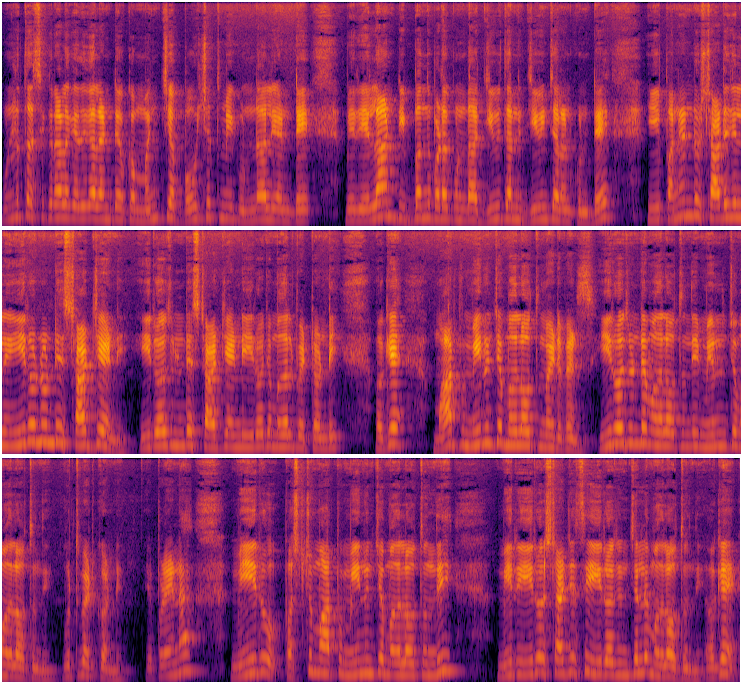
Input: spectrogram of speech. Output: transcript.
ఉన్నత శిఖరాలకు ఎదగాలంటే ఒక మంచి భవిష్యత్తు మీకు ఉండాలి అంటే మీరు ఎలాంటి ఇబ్బంది పడకుండా జీవితాన్ని జీవించాలనుకుంటే ఈ పన్నెండు స్ట్రాటజీలను ఈ రోజు నుండి స్టార్ట్ చేయండి. ఈ రోజు నుండే స్టార్ట్ చేయండి. ఈ రోజు మొదలు పెట్టండి. ఓకే? మార్పు మీ నుంచే మొదలవుతుంది మై ఈ రోజు నుండే మొదలవుతుంది మీ నుంచే మొదలవుతుంది. గుర్తుపెట్టుకోండి. ఎప్పుడైనా మీరు ఫస్ట్ మార్పు మీ నుంచే మొదలవుతుంది. మీరు ఈరోజు స్టార్ట్ చేసి ఈ రోజు నుంచే మొదలవుతుంది. ఓకే?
